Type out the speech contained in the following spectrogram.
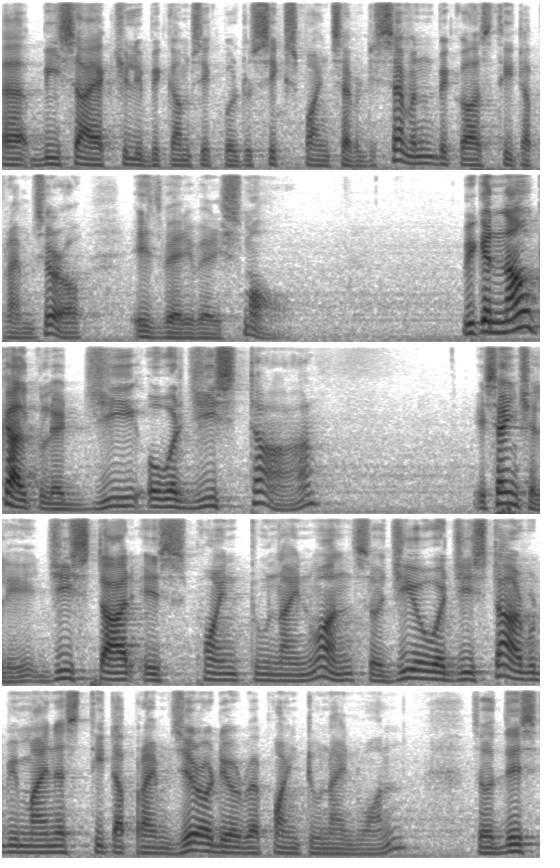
uh, B psi actually becomes equal to 6.77 because theta prime 0 is very, very small. We can now calculate g over g star essentially g star is 0.291. So, g over g star would be minus theta prime 0 divided by 0.291. So, this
